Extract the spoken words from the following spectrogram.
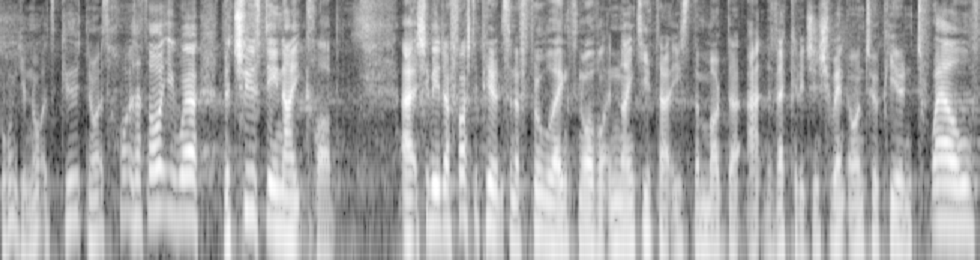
Oh, you're not as good, not as hot as I thought you were. The Tuesday Night Club. Uh, she made her first appearance in a full-length novel in 1930s, The Murder at the Vicarage, and she went on to appear in 12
